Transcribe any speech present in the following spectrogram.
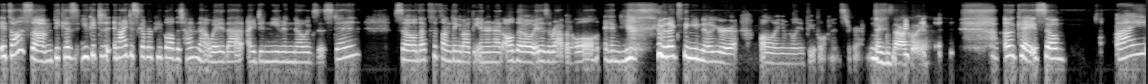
it's awesome because you get to, and I discover people all the time that way that I didn't even know existed So that's the fun thing about the internet, although it is a rabbit hole and you the next thing you know you're following a million people on Instagram. Exactly. okay, so I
